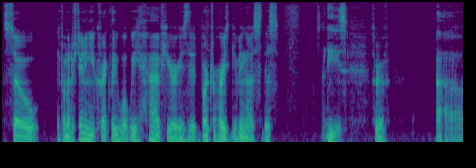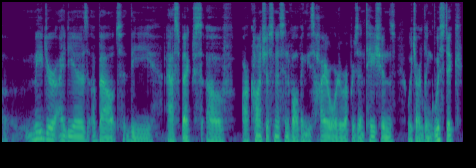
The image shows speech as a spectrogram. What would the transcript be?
So, if I'm understanding you correctly, what we have here is that Bhartrhari is giving us this these sort of uh, major ideas about the aspects of our consciousness involving these higher order representations, which are linguistic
